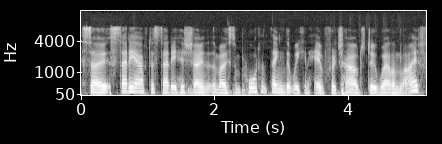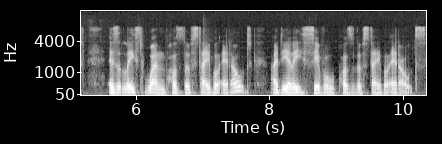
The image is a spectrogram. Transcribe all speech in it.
So study after study has shown that the most important thing that we can have for a child to do well in life is at least one positive, stable adult, ideally several positive, stable adults.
